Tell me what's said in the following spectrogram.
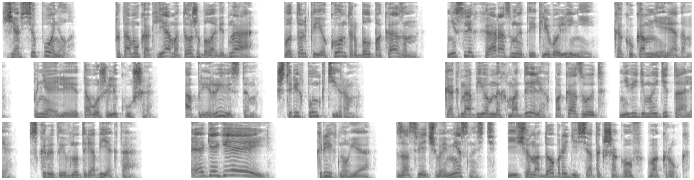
Я все понял, потому как яма тоже была видна, вот только ее контур был показан не слегка размытой кривой линией, как у камней рядом, пня или того же лекуши, а прерывистым штрих-пунктиром. Как на объемных моделях показывают невидимые детали, скрытые внутри объекта. «Эгегей!» — крикнул я, засвечивая местность еще на добрый десяток шагов вокруг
